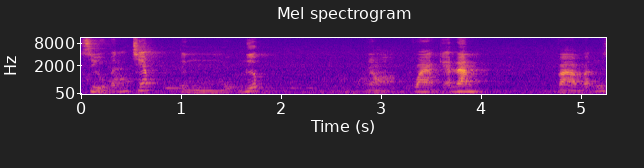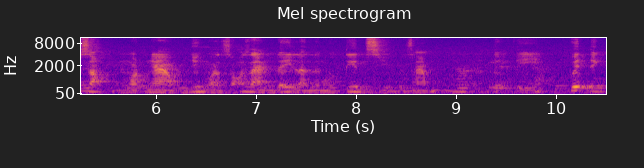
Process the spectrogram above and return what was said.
Xỉu vẫn chép từng ngụm nước nhỏ qua kẽ răng và vẫn giọng ngọt ngào, nhưng mà rõ ràng đây là lần đầu tiên xỉu dám tự ý quyết định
